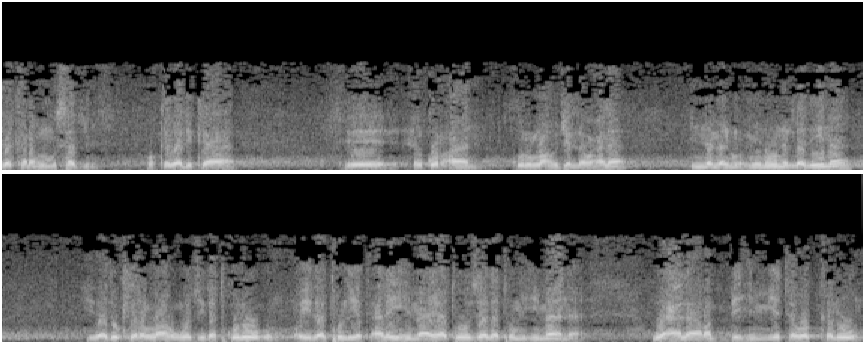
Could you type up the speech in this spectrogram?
ذكره المصنف وكذلك في القرآن. يقول الله جل وعلا إنما المؤمنون الذين إذا ذكر الله وجلت قلوبهم وإذا تليت عليهم آياته زادتهم إيمانا وعلى ربهم يتوكلون.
